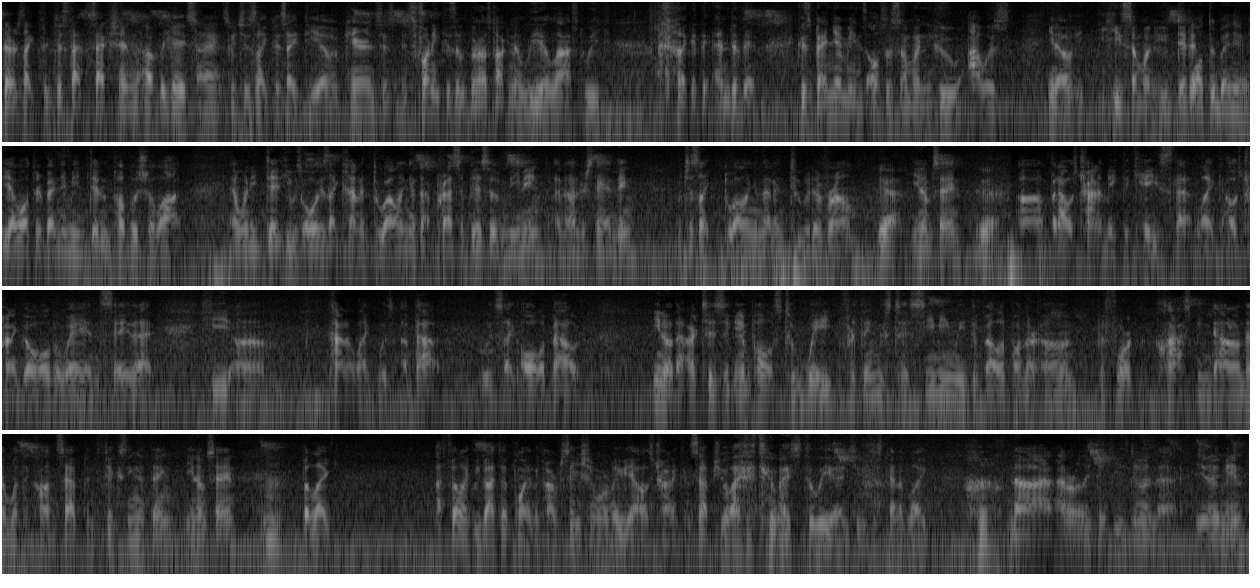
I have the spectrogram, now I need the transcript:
there's like just that section of the gay science which is like this idea of appearances. It's funny because when I was talking to Leah last week, I feel like at the end of it, because Benjamin's also someone who I was, you know, he- he's someone who didn't. Walter Benjamin. Yeah, Walter Benjamin didn't publish a lot, and when he did, he was always like kind of dwelling at that precipice of meaning and understanding, which is like dwelling in that intuitive realm. Yeah. You know what I'm saying? Yeah. Um, but I was trying to make the case that like I was trying to go all the way and say that he um, kind of like was about was like all about you know that artistic impulse to wait for things to seemingly develop on their own before clasping down on them with a concept and fixing a thing. You know what I'm saying? But like. I feel like we got to a point in the conversation where maybe I was trying to conceptualize it too much to Leah, and she was just kind of like, "Nah, I, I don't really think he's doing that." You know what I mean?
